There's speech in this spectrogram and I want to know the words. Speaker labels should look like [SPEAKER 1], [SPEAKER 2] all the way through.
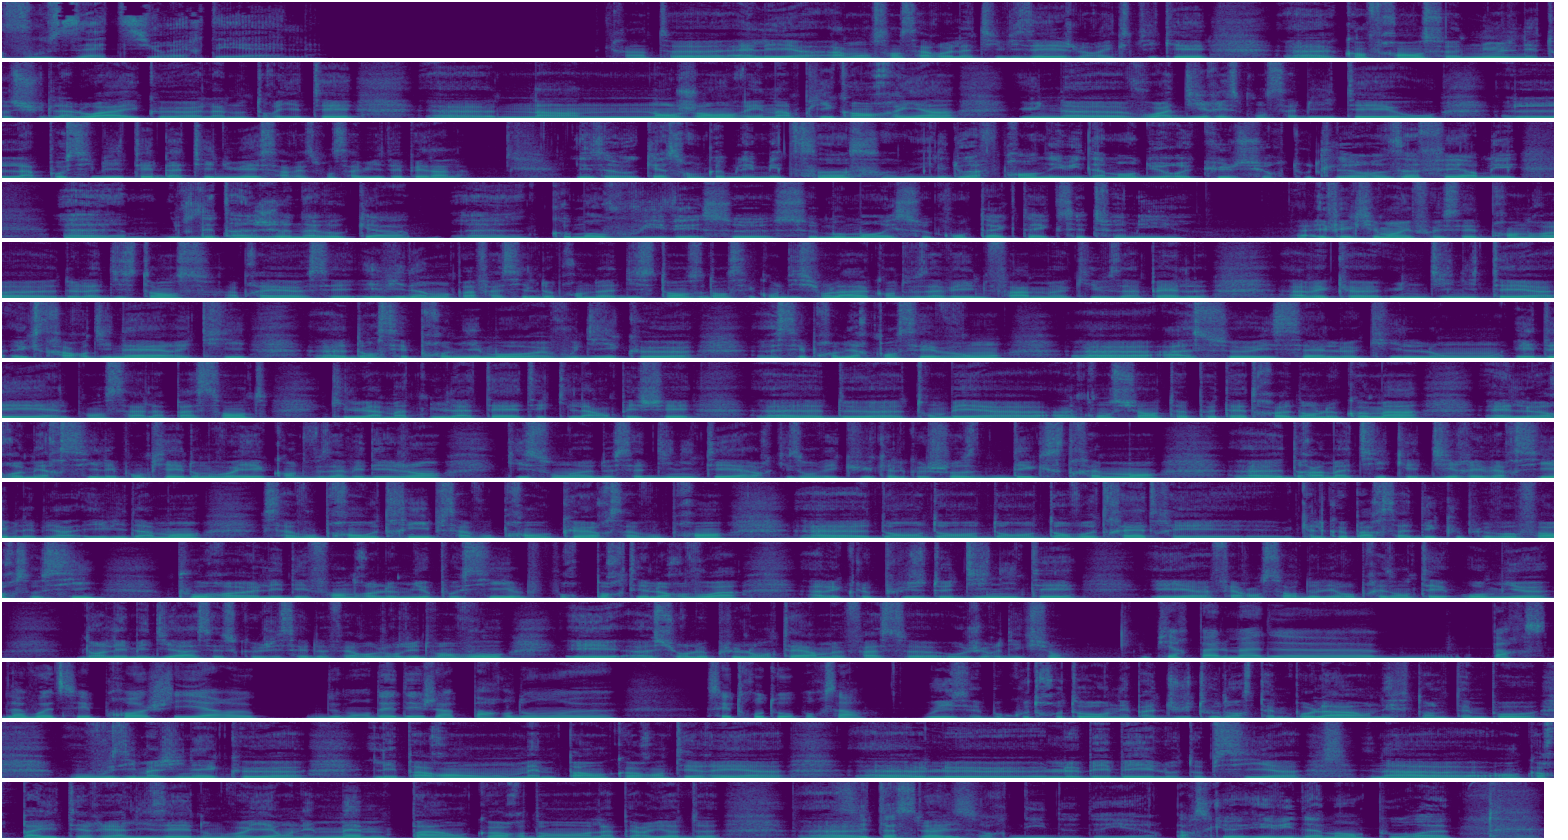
[SPEAKER 1] vous êtes sur RTL
[SPEAKER 2] crainte, euh, elle est, à mon sens, à relativiser. Je leur ai expliqué euh, qu'en France, nul n'est au-dessus de la loi et que euh, la notoriété n'engendre et n'implique en rien une voie d'irresponsabilité ou la possibilité d'atténuer sa responsabilité pénale.
[SPEAKER 3] Les avocats sont comme les médecins, ils doivent prendre évidemment du recul sur toutes leurs affaires, mais vous êtes un jeune avocat. comment vous vivez ce moment et ce contact avec cette famille?
[SPEAKER 2] Effectivement, il faut essayer de prendre euh, de la distance. Après, euh, c'est évidemment pas facile de prendre de la distance dans ces conditions-là. Quand vous avez une femme qui vous appelle avec euh, une dignité extraordinaire et qui, dans ses premiers mots, vous dit que ses premières pensées vont à ceux et celles qui l'ont aidé. Elle pense à la passante qui lui a maintenu la tête et qui l'a empêché de tomber inconsciente peut-être dans le coma. Elle remercie les pompiers. Donc, vous voyez, quand vous avez des gens qui sont de cette dignité alors qu'ils ont vécu quelque chose d'extraordinaire, extrêmement euh, dramatique et d'irréversible, eh bien évidemment, ça vous prend au trip, ça vous prend au cœur, ça vous prend euh, dans, dans, dans, dans, votre être et quelque part, ça décuple vos forces aussi pour euh, les défendre le mieux possible, pour porter leur voix avec le plus de dignité et faire en sorte de les représenter au mieux dans les médias. C'est ce que j'essaie de faire aujourd'hui devant vous et sur le plus long terme face aux juridictions.
[SPEAKER 4] Pierre Palmade, par la voix de ses proches, hier, demandait déjà pardon c'est trop tôt pour ça?
[SPEAKER 2] Oui, c'est beaucoup trop tôt. On n'est pas du tout dans ce tempo-là. On est dans le tempo où vous imaginez que euh, les parents ont même pas encore enterré euh, euh, le, bébé. L'autopsie n'a encore pas été réalisée. Donc, vous voyez, on n'est même pas encore dans la période.
[SPEAKER 3] C'est assez sordide d'ailleurs, parce que évidemment, pour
